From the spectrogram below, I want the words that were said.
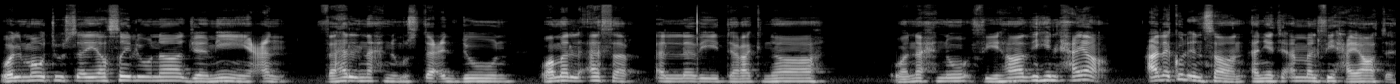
والموت سيصلنا جميعا. فهل نحن مستعدون؟ وما الأثر الذي تركناه؟ ونحن في هذه الحياة. على كل إنسان أن يتأمل في حياته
